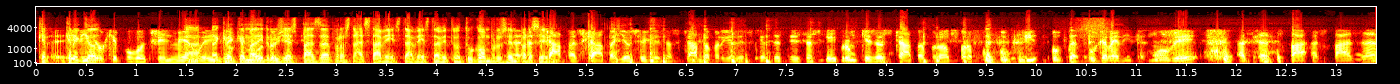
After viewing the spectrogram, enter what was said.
Crec, crec que... el que he pogut, fill meu. Ah, dit crec que m'ha dit Roger Espasa, però està, està bé, està bé, està bé, t'ho compro 100%. Escapa, escapa, jo sé que és escapa, perquè des, des, des d'Escape Room que és escapa, però, però puc, puc, puc, puc haver dit molt bé espa, espasa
